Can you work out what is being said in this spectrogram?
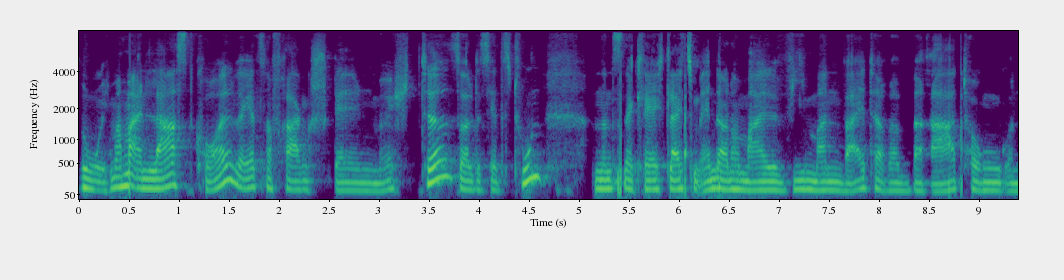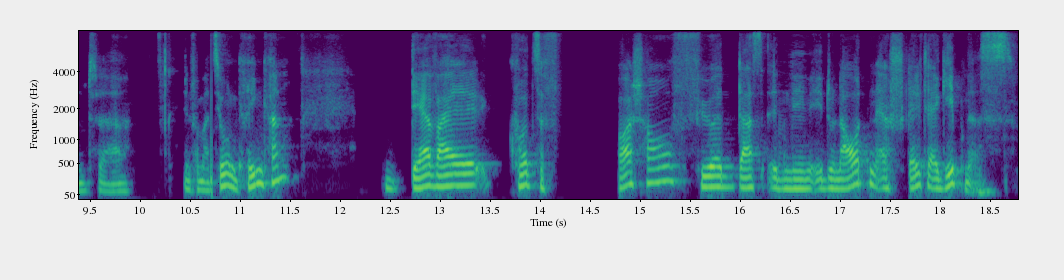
So, ich mache mal einen Last Call. Wer jetzt noch Fragen stellen möchte, sollte es jetzt tun. Ansonsten erkläre ich gleich zum Ende auch nochmal, wie man weitere Beratung und äh, Informationen kriegen kann. Derweil kurze Vorschau für das in den Edonauten erstellte Ergebnis.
